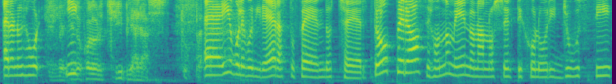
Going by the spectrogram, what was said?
erano i Il vestito i- color cipria era stupendo. eh, io volevo dire era stupendo, certo, però secondo me non hanno scelto i colori giusti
